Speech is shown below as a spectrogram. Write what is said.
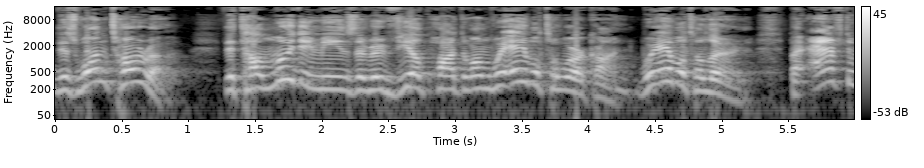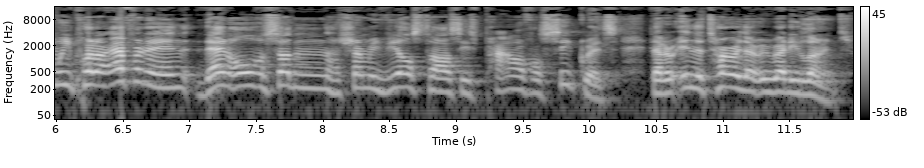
There's one Torah. The Talmudi means the revealed part, the one we're able to work on. We're able to learn. But after we put our effort in, then all of a sudden Hashem reveals to us these powerful secrets that are in the Torah that we already learned.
